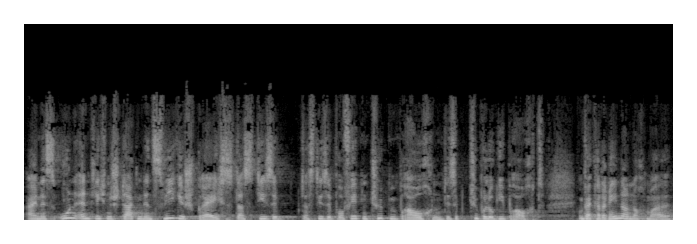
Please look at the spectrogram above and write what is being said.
eines unendlichen stärkenden Zwiegesprächs, dass diese, dass diese Prophetentypen brauchen, diese Typologie braucht. Und bei Katharina nochmal,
